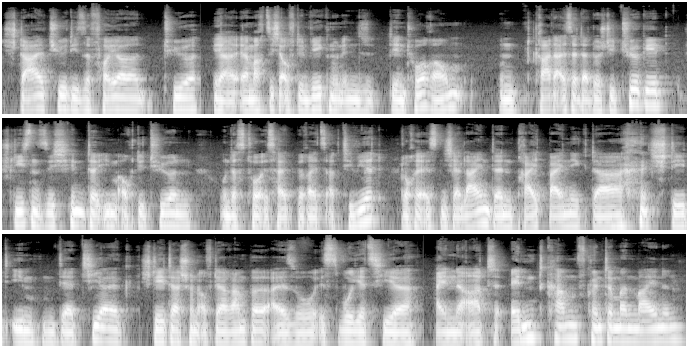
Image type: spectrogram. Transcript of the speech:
Stahltür, diese Feuertür. Ja, er macht sich auf den Weg nun in den Torraum und gerade als er da durch die Tür geht, schließen sich hinter ihm auch die Türen und das Tor ist halt bereits aktiviert. Doch er ist nicht allein, denn breitbeinig da steht ihm der Tieralk, steht da schon auf der Rampe, also ist wohl jetzt hier eine Art Endkampf, könnte man meinen.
